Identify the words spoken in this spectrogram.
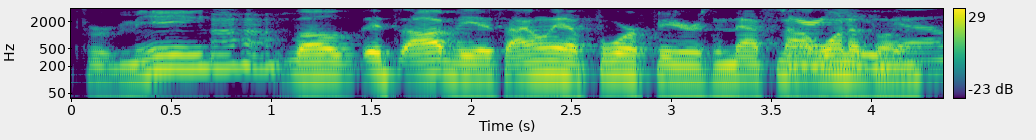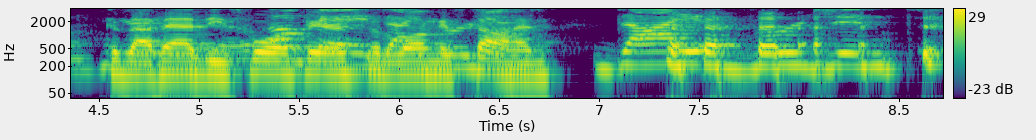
For me, Mm-hmm. well, it's obvious. I only have four fears, and that's not Here one of them because I've had you these four Okay, fears for the longest time. Divergent.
